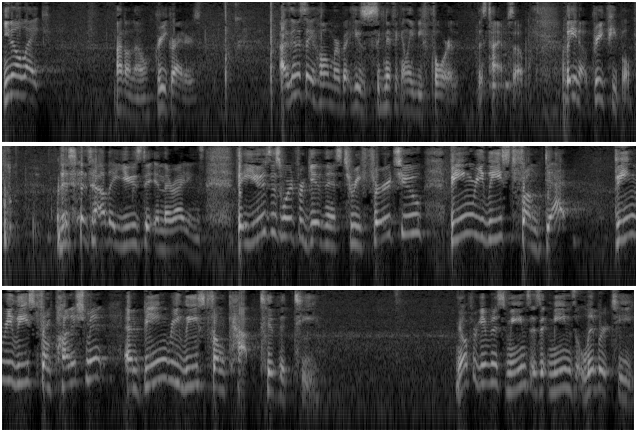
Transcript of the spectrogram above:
You know, like, I don't know, Greek writers. I was going to say Homer, but he was significantly before this time, so. But you know, Greek people. This is how they used it in their writings. They used this word forgiveness to refer to being released from debt, being released from punishment, and being released from captivity. You know what forgiveness means? Is it means liberty.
